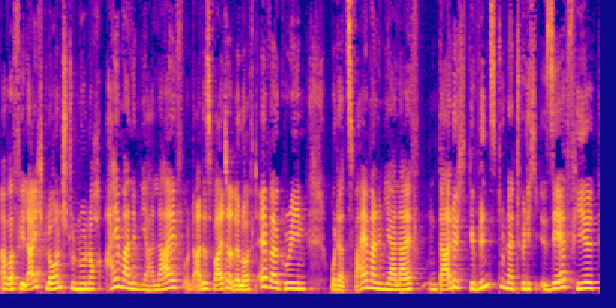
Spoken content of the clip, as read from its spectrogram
aber vielleicht launchst du nur noch einmal im Jahr live und alles weitere läuft evergreen oder zweimal im Jahr live und dadurch gewinnst du natürlich sehr viel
